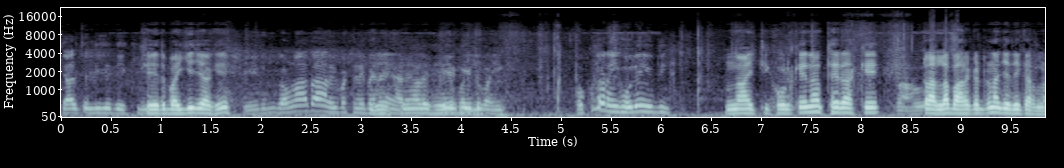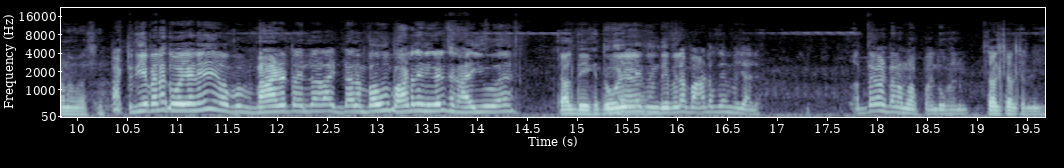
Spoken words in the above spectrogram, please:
ਚੱਲ ਚੱਲੀਏ ਦੇਖੀ ਖੇਤ ਬਾਈਏ ਜਾ ਕੇ। ਖੇਤ ਵੀ ਪਾਉਣਾ ਧਾਨ ਵੀ ਪੱਟਣੇ ਪਹਿਲਾਂ ਯਾਰ। ਖੇਤ ਪਾਈ ਹੁੱਕ ਘਰਾਂ ਹੀ ਖੋਲੇ ਉਹਦੀ। ਨਾ ਇੱਥੇ ਖੋਲ ਕੇ ਨਾ ਉੱਥੇ ਰੱਖ ਕੇ ਆਹੋ। ਟਰਾਲਾ ਬਾਹਰ ਕੱਢਣਾ ਜਦੇ ਕਰ ਲੈਣਾ ਬਸ। ਪੱਟ ਦੀਏ ਪਹਿਲਾਂ ਦੋ ਜਣੇ ਬਾੜ ਟ੍ਰੇਲਰ ਵਾਲਾ ਐਡਾ ਲੰਬਾ ਉਹ ਬਾੜ ਦੇਣੀ ਕਿਹੜੀ ਸਿਖਾਈ ਉਹ ਹੈ। ਚੱਲ ਦੇਖ ਦੋ ਜਣੇ ਦਿੰਦੇ ਪਹਿਲਾਂ ਬਾੜ ਦੇ ਮਜਲ ਅੱਧਾ ਘੰਟਾ ਲਾਉਣਾ ਆਪਾਂ ਦੋਹਾਂ ਨੂੰ। ਚੱਲ ਚੱਲ ਚੱਲੀਏ।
